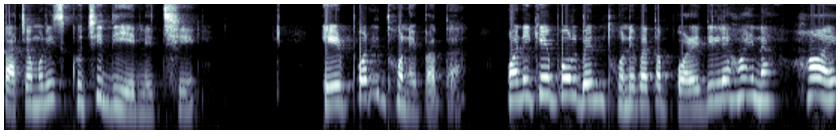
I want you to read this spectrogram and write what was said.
কাঁচামরিচ কুচি দিয়ে নিচ্ছি। এরপরে ধনে পাতা অনেকে বলবেন ধনে পাতা পরে দিলে হয় না। হয়,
